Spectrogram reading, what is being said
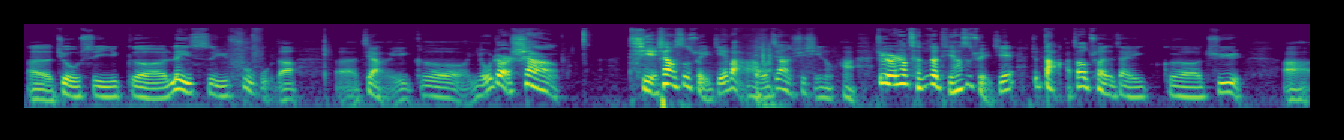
呃，就是一个类似于复古的，呃，这样一个有点像铁像式水街吧，啊，我这样去形容啊，就有点像成都的铁像式水街，就打造出来的这样一个区域啊，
